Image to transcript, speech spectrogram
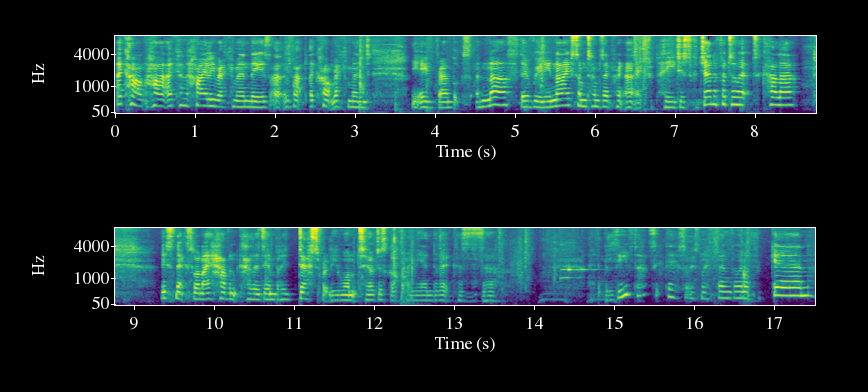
I can't, I can highly recommend these. In fact, I can't recommend the Ava Brown books enough. They're really nice. Sometimes I print out extra pages for Jennifer to, to colour. This next one I haven't coloured in, but I desperately want to. I've just got to find the end of it because uh, I believe that's it there. So is my phone going off again?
